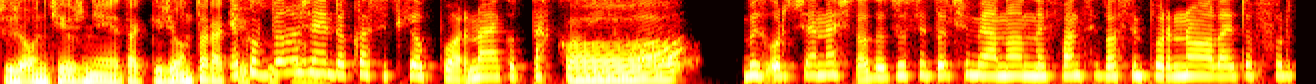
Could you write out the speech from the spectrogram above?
Čiže on tiež nie je taký, že on to radšej Jako vyloženě do klasického porna, jako takového, bych určitě nešla. To, co si točím já na OnlyFans, je vlastně porno, ale je to furt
